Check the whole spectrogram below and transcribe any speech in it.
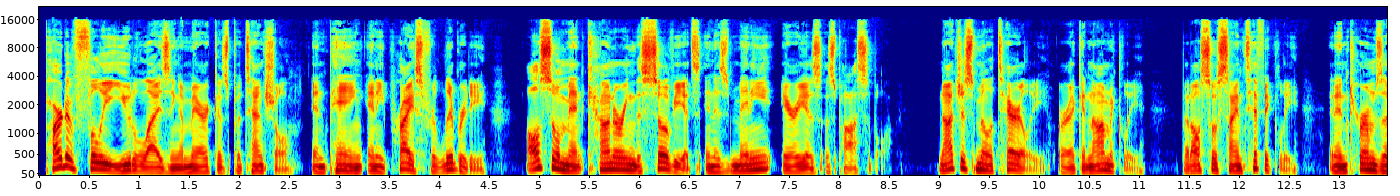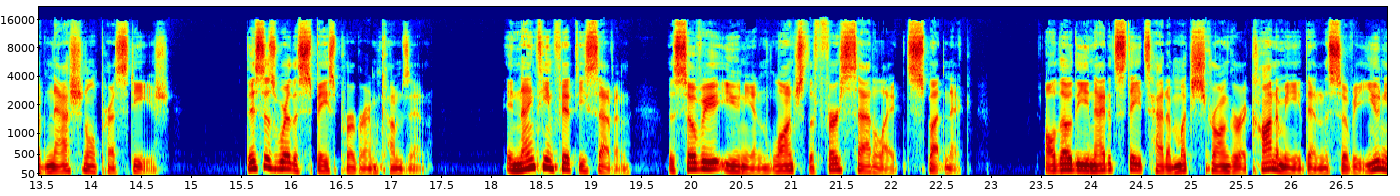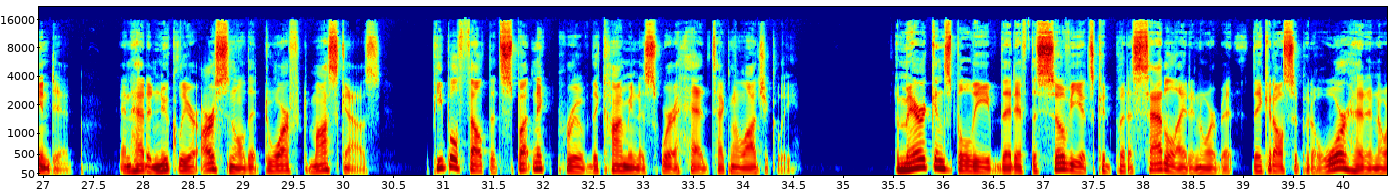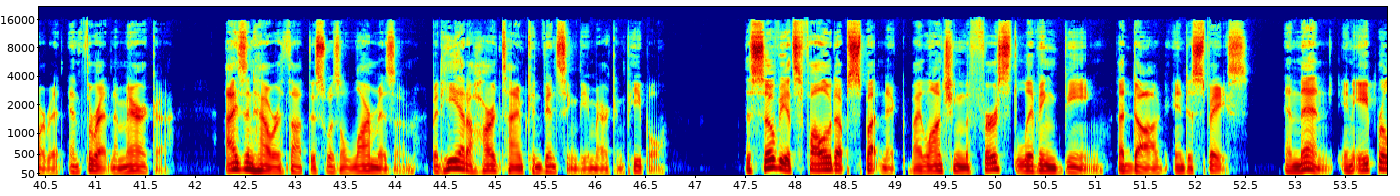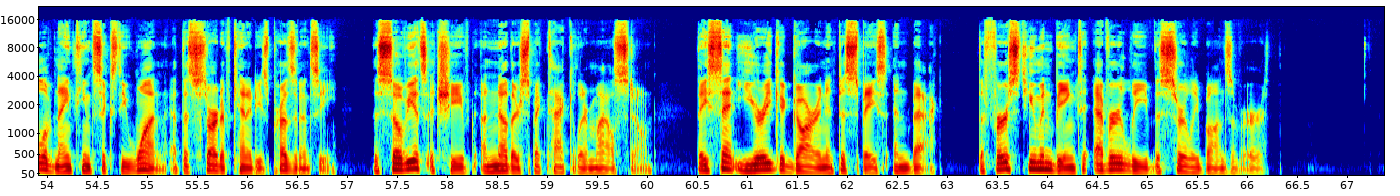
Part of fully utilizing America's potential and paying any price for liberty also meant countering the Soviets in as many areas as possible, not just militarily or economically, but also scientifically and in terms of national prestige. This is where the space program comes in. In 1957, the Soviet Union launched the first satellite, Sputnik. Although the United States had a much stronger economy than the Soviet Union did, and had a nuclear arsenal that dwarfed Moscow's, people felt that Sputnik proved the communists were ahead technologically. Americans believed that if the Soviets could put a satellite in orbit, they could also put a warhead in orbit and threaten America. Eisenhower thought this was alarmism, but he had a hard time convincing the American people. The Soviets followed up Sputnik by launching the first living being, a dog, into space. And then, in April of 1961, at the start of Kennedy's presidency, the Soviets achieved another spectacular milestone. They sent Yuri Gagarin into space and back, the first human being to ever leave the surly bonds of Earth.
